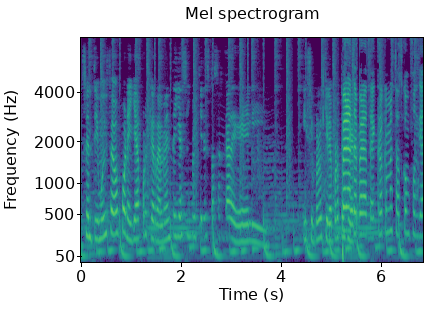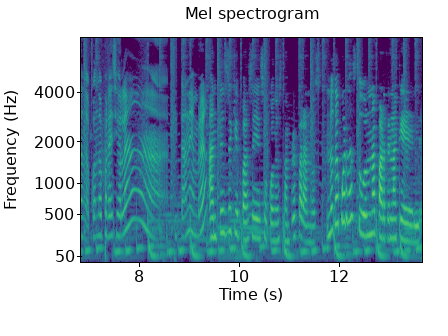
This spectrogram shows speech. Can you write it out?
sentí muy feo por ella porque realmente ella siempre quiere estar cerca de él y, y siempre lo quiere proteger. Espérate, espérate, creo que me estás confundiendo. Cuando apareció la titán hembra, Antes de que pase eso, cuando están preparándose. ¿No te acuerdas tú en una parte en la que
